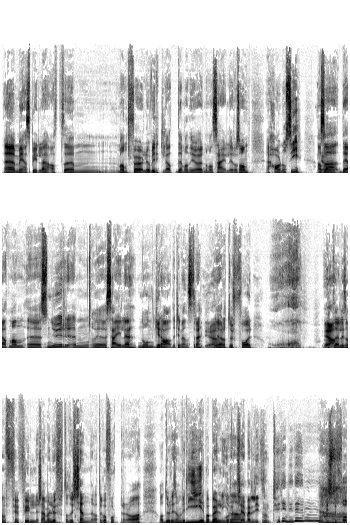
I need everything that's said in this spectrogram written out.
eh, med spillet. At um, man føler jo virkelig at det man gjør når man seiler og sånn, eh, har noe å si. Altså, det at man uh, snur um, seilet noen grader til venstre, Ja. det gjør at du får Ja. At det liksom fyller seg med luft, og du kjenner at det går fortere, og, og du liksom vrir på Og det bølgene. kommer en liten sånn ja. Hvis du får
